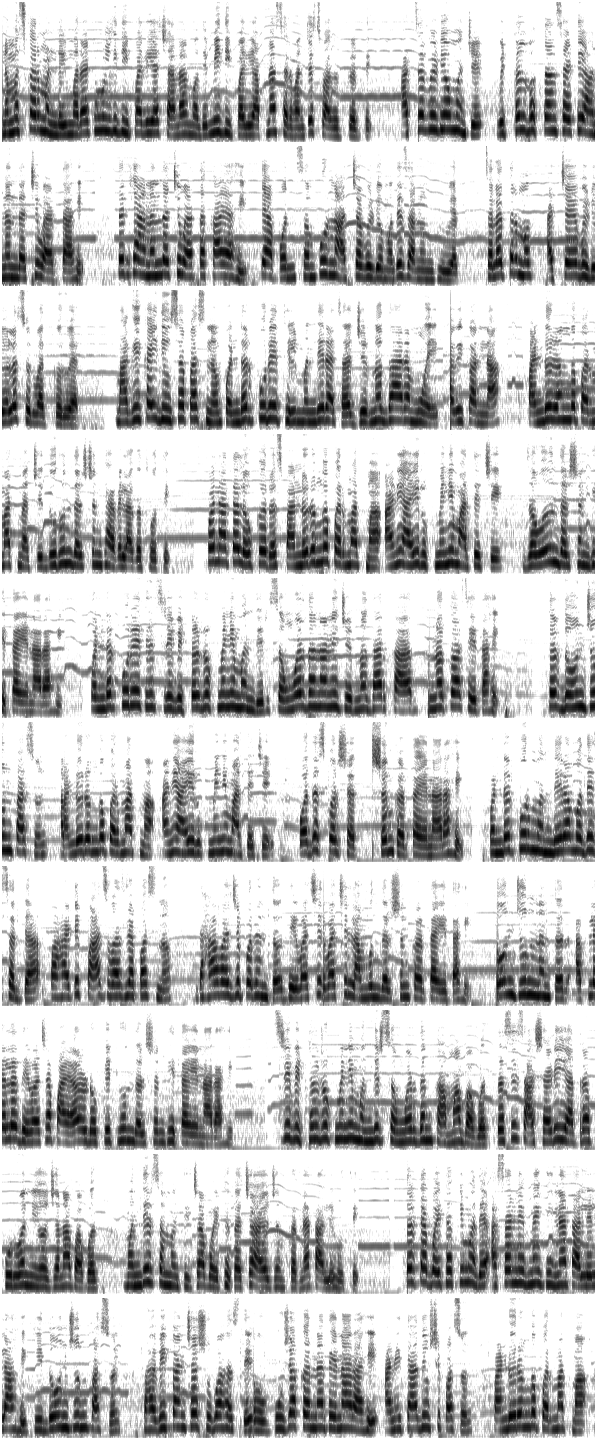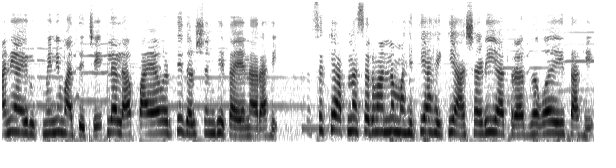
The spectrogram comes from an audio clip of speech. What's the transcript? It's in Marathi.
नमस्कार मंडळी मराठी मुलगी दीपाली या चॅनलमध्ये मी दीपाली आपणा सर्वांचे स्वागत करते. आजचा व्हिडिओ म्हणजे विठ्ठल भक्तांसाठी आनंदाची वार्ता आहे. तर ही आनंदाची वार्ता काय आहे ते आपण संपूर्ण आजच्या व्हिडिओमध्ये जाणून घेऊयात. चला तर मग आजच्या या व्हिडिओला सुरुवात करूयात. मागे काही दिवसापासून पंढरपूर येथील मंदिराचा जीर्णोद्धारामुळे भाविकांना पांडुरंग परमात्म्याचे दुरून दर्शन घ्यावे लागत होते. पण आता लवकरच पांडुरंग परमात्मा आणि आई रुक्मिणी मातेचे जवळून दर्शन घेता येणार आहे. पंढरपूर येथील श्री विठ्ठल रुक्मिणी मंदिर संवर्धन आणि जीर्णोद्धार काळ पूर्णत्वास येत आहे. तर दोन जून पासून पांडुरंग परमात्मा आणि आई रुक्मिणी मातेचे पदस्पर्शात दर्शन करता येणार आहे. पंढरपूर मंदिरामध्ये सध्या पहाटे पाच वाजल्यापासून दहा वाजेपर्यंत देवाचे देवाचे लांबून दर्शन करता येत आहे. दोन जून नंतर आपल्याला देवाच्या पायावर डोके ठेवून दर्शन घेता येणार आहे. श्री विठ्ठल रुक्मिणी मंदिर संवर्धन कामाबाबत तसेच आषाढी यात्रा पूर्व नियोजनाबाबत मंदिर समितीच्या बैठकाचे आयोजन करण्यात आले होते. तर त्या बैठकीमध्ये असा निर्णय घेण्यात आलेला आहे की दोन जून पासून भाविकांच्या शुभ हस्ते पूजा करण्यात येणार आहे आणि त्या दिवशीपासून पांडुरंग परमात्मा आणि आई रुक्मिणी मातेचे आपल्याला पायावरती दर्शन घेता येणार आहे. जसं की आपणा सर्वांना माहिती आहे की आषाढी यात्रा जवळ येत आहे.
